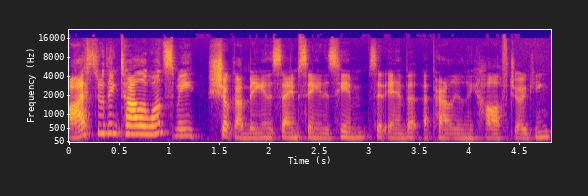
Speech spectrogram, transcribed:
I still think Tyler wants me. Shotgun being in the same scene as him, said Amber, apparently only half joking.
